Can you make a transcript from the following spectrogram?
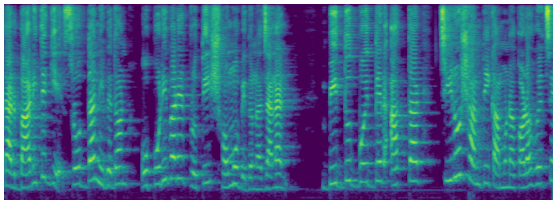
তার বাড়িতে গিয়ে শ্রদ্ধা নিবেদন ও পরিবারের প্রতি সমবেদনা জানান। বিদ্যুৎ বৈদ্যের আত্মার চিরশান্তি কামনা করা হয়েছে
